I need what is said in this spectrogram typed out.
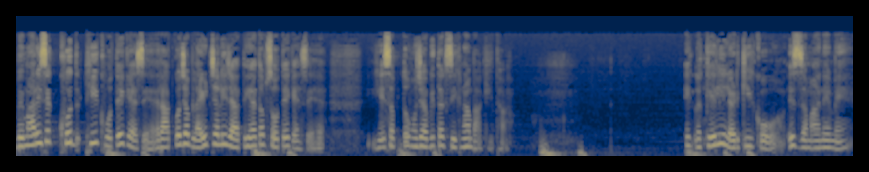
बीमारी से खुद ठीक होते कैसे है? रात को जब लाइट चली जाती है, तब सोते कैसे है? ये सब तो मुझे अभी तक सीखना बाकी था। एक अकेली लड़की को इस जमाने में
